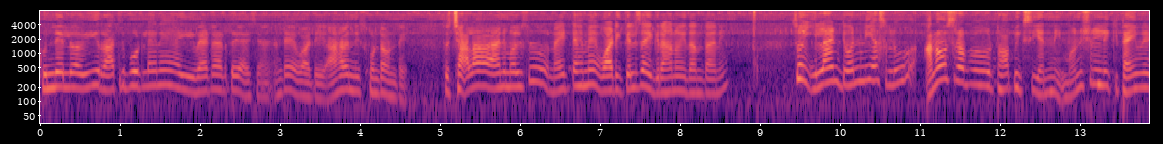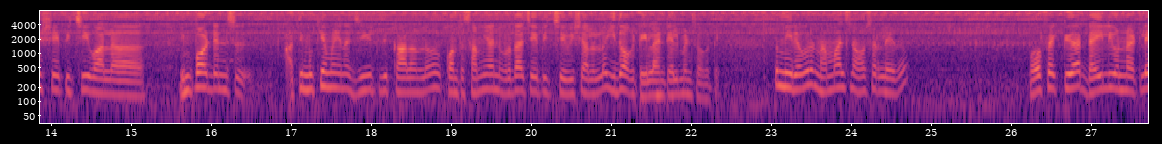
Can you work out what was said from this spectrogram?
కుందేళ్ళు అవి రాత్రిపూట్లనే అవి వేటాడితే అంటే వాటి ఆహారం తీసుకుంటూ ఉంటాయి. సో చాలా యానిమల్స్ నైట్ టైమే వాటికి తెలుసా ఈ గ్రహణం ఇదంతా అని? సో ఇలాంటివన్నీ అసలు అనవసరపు టాపిక్స్ ఇవన్నీ. మనుషులకి టైం వేస్ట్ చేయించి వాళ్ళ ఇంపార్టెన్స్ అతి ముఖ్యమైన జీవిత కాలంలో కొంత సమయాన్ని వృధా చేపించే విషయాలలో ఇది ఒకటి. ఇలాంటి ఎలిమెంట్స్ ఒకటి. సో మీరెవరు నమ్మాల్సిన అవసరం లేదు. పర్ఫెక్ట్గా డైలీ ఉన్నట్లే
